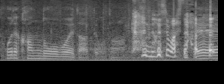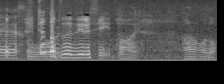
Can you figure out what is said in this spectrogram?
そこで感動を覚えたってことなんだ。感動しました、えー、ちょっと通じるし。はい。なるほど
